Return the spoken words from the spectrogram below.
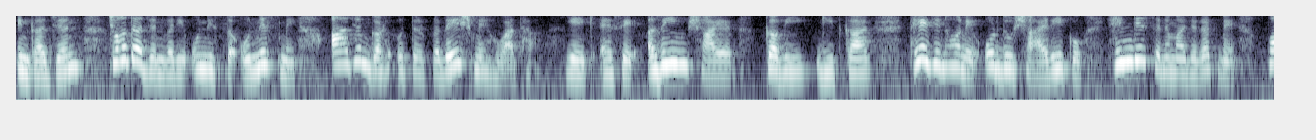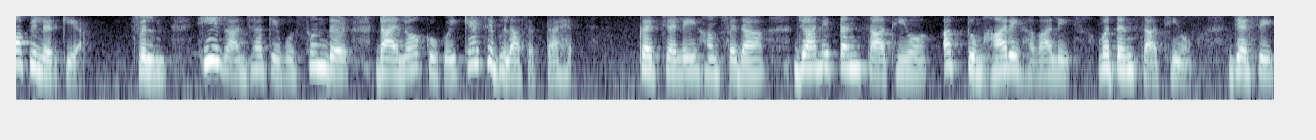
इनका जन्म 14 जनवरी 1919 में आजमगढ़, उत्तर प्रदेश में हुआ था। ये एक ऐसे अजीम शायर कवि, गीतकार थे जिन्होंने उर्दू शायरी को हिंदी सिनेमा जगत में पॉपुलर किया। फ़िल्म ही रांझा के वो सुंदर डायलॉग को कोई कैसे भुला सकता है? कर चले हम फिदा, जाने तन साथियों, अब तुम्हारे हवाले वतन साथियों। जैसे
